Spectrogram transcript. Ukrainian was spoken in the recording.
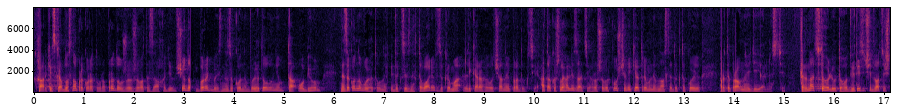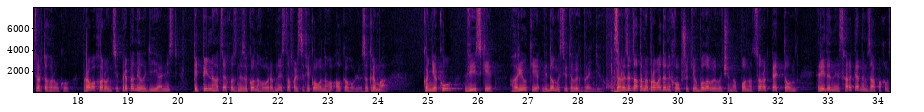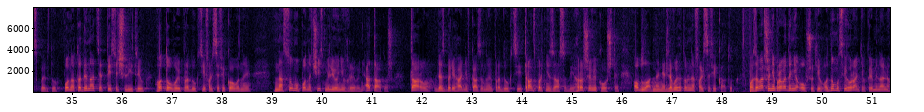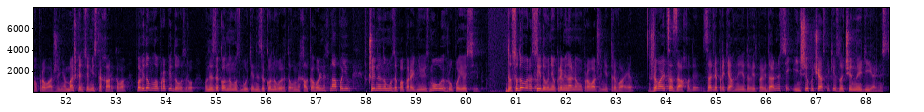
Харківська обласна прокуратура продовжує вживати заходів щодо боротьби з незаконним виготовленням та обігом незаконно виготовлених підакцизних товарів, зокрема лікаро-галичаної продукції, а також легалізації грошових коштів, які отримані внаслідок такої протиправної діяльності. 13 лютого 2024 року правоохоронці припинили діяльність підпільного цеху з незаконного виробництва фальсифікованого алкоголю, зокрема коньяку, віскі, горілки відомих світових брендів. За результатами проведених обшуків було вилучено понад 45 тонн рідини з характерним запахом спирту, понад 11 тисяч літрів готової продукції фальсифікованої на суму понад 6 мільйонів гривень, а також тару для зберігання вказаної продукції, транспортні засоби, грошові кошти, обладнання для виготовлення фальсифікату. По завершенні проведення обшуків одному з фігурантів кримінального провадження, мешканцю міста Харкова, повідомило про підозру у незаконному збуті незаконно виготовлених алкогольних напоїв, вчиненому за попередньою змовою групою осіб. Досудове розслідування у кримінальному провадженні триває. Вживаються заходи задля притягнення до відповідальності інших учасників злочинної діяльності.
